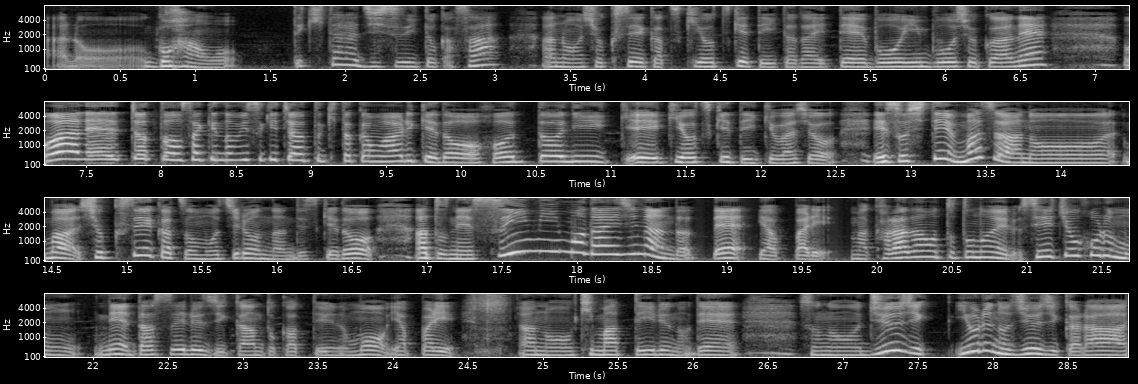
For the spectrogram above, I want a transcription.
あの、ご飯をできたら自炊とかさ、あの、食生活気をつけていただいて、暴飲暴食はね、まあね、ちょっとお酒飲みすぎちゃう時とかもあるけど、本当に、えー、気をつけていきましょう。えー、そして、まずあのー、まあ、食生活ももちろんなんですけど、あとね、睡眠も大事なんだって、やっぱり。まあ、体を整える、成長ホルモンね、出せる時間とかっていうのも、やっぱり、あの、決まっているので、その、10時、夜の10時から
